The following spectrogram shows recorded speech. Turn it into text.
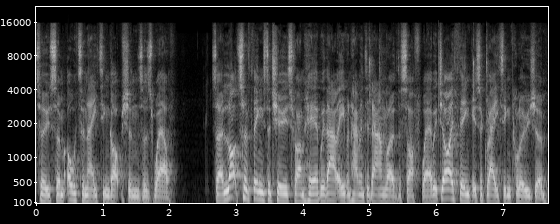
to some alternating options as well. So lots of things to choose from here without even having to download the software, which I think is a great inclusion.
